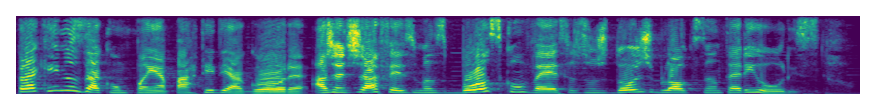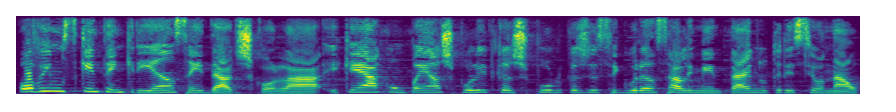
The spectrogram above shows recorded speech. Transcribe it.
Para quem nos acompanha a partir de agora, a gente já fez umas boas conversas nos dois blocos anteriores. Ouvimos quem tem criança em idade escolar e quem acompanha as políticas públicas de segurança alimentar e nutricional,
